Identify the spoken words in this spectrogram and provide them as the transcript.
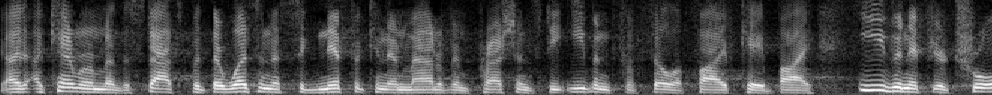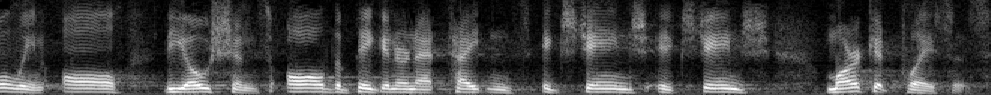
I, I can't remember the stats, but there wasn't a significant amount of impressions to even fulfill a 5K buy, even if you're trolling all the oceans, all the big internet titans, exchange, exchange marketplaces.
